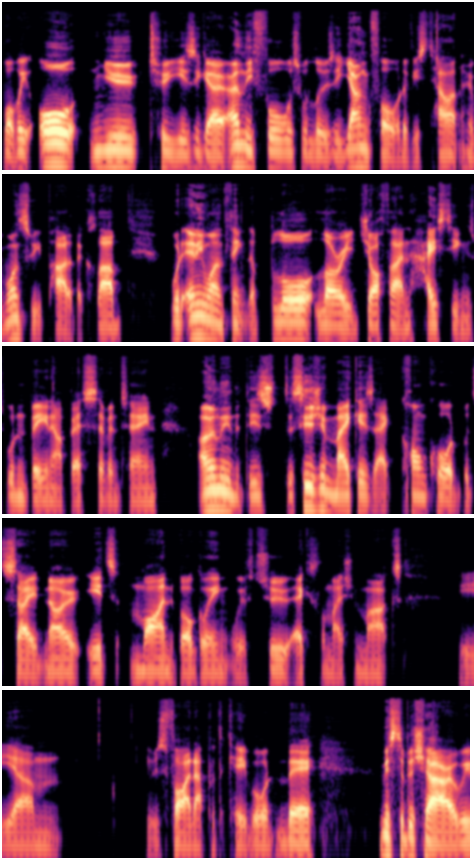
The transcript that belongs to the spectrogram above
what we all knew two years ago. Only fools would lose a young forward of his talent who wants to be part of the club. Would anyone think that Bloor, Laurie, Joffa, and Hastings wouldn't be in our best 17? Only the dis- decision makers at Concord would say no. It's mind boggling with two exclamation marks. He um he was fired up with the keyboard there. Mr. Bashara, we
